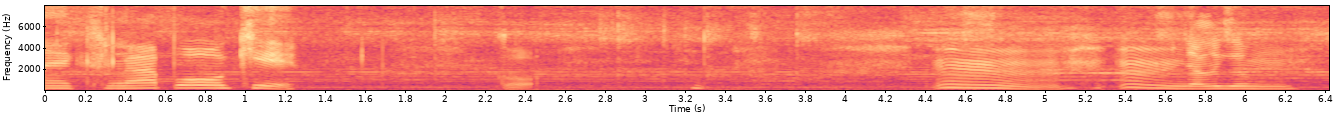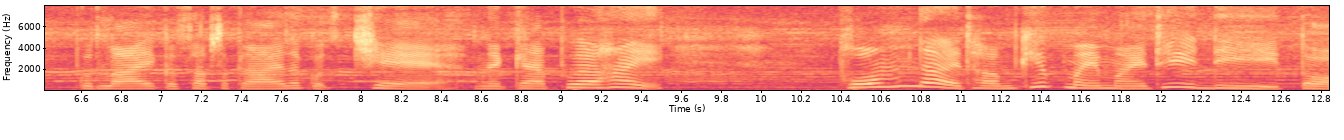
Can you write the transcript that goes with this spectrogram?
นะครับโอเคก็อืมอืมอย่าลืมกดไลค์กด Subscribe และกดแชร์นะครับเพื่อให้ผมได้ทำคลิปใหม่ ๆ ที่ดีต่อ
